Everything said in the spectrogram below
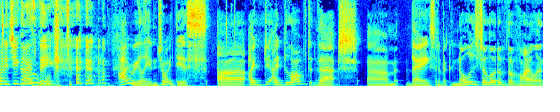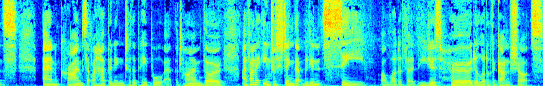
What did you guys Ooh. think? I really enjoyed this. Uh, I, d- I loved that um, they sort of acknowledged a lot of the violence and crimes that were happening to the people at the time, though I find it interesting that we didn't see a lot of it. You just heard a lot of the gunshots.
